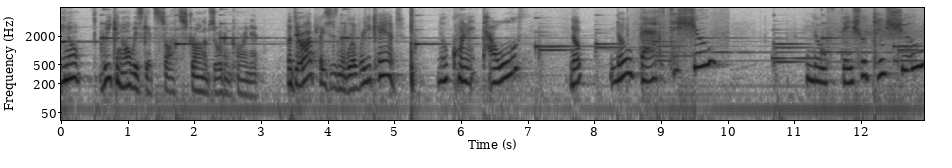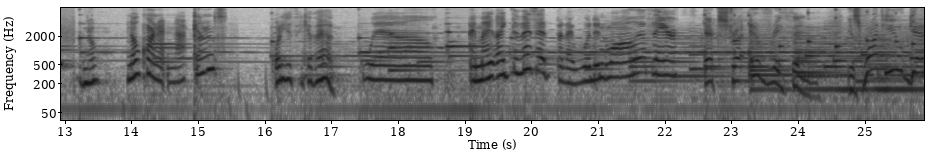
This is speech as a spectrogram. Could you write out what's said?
You know, we can always get soft, strong, absorbent coronet. But there are places in the world where you can't. No coronet towels? Nope. No bath tissue? No facial tissue? No. No coronet napkins? What do you think of that? Well, I might like to visit, but I wouldn't want to live there. Extra everything is what you get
